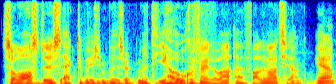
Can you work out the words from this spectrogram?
Zoals dus Activision Blizzard met die hoge eh, valuatie aankomt. Ja.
